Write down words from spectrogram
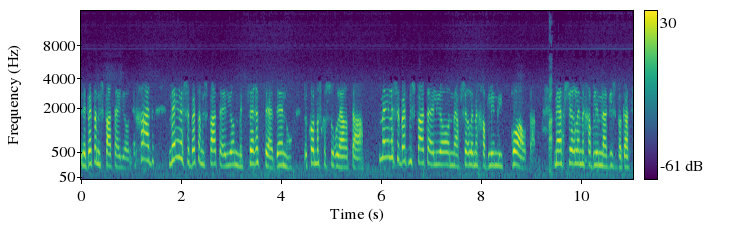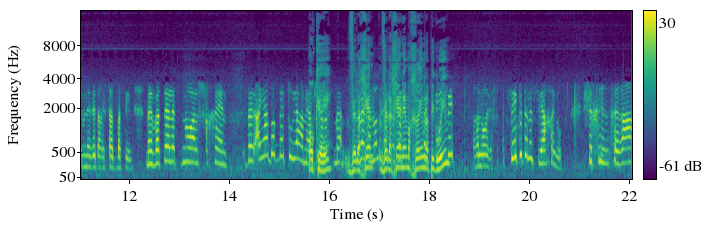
לבית המשפט העליון. אחד, מילא שבית המשפט העליון מצר את צעדינו בכל מה שקשור להרתעה. מילא שבית משפט העליון מאפשר למחבלים לתבוע אותנו. מאפשר למחבלים להגיש בג"צים נגד הריסת בתים. מבטל את נוהל שכן. והיד עוד נטויה. אוקיי, ולכן, לא ולכן הם אחראים לפיגועים? לא, רגע, ספציפית הנשיאה חיות, שחרחרה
